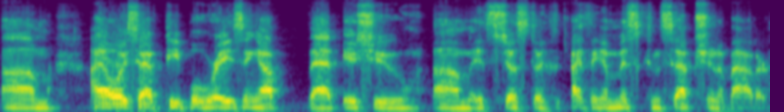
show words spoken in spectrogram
um, I always have people raising up that issue. Um, it's just, a, I think, a misconception about her.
